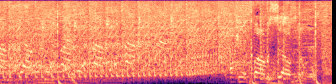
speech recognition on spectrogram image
by myself. I can't find myself.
